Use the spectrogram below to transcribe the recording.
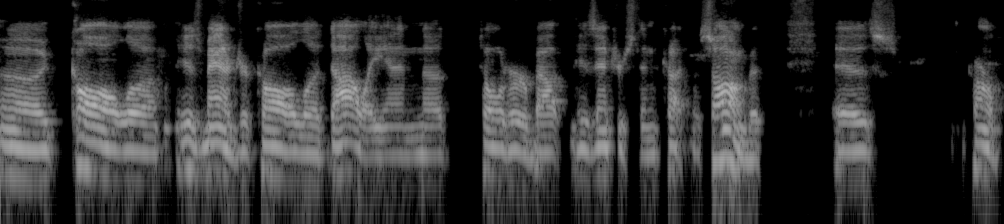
uh, call uh, his manager call uh, Dolly and uh, told her about his interest in cutting the song. But as Colonel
